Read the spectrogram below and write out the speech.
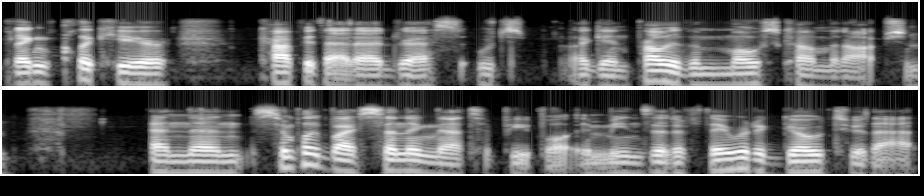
But I can click here, copy that address, which again, probably the most common option. And then simply by sending that to people, it means that if they were to go to that,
